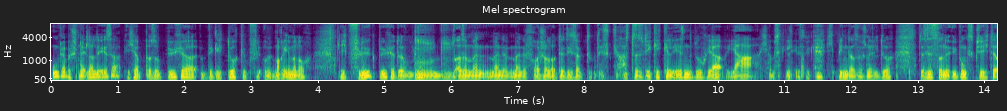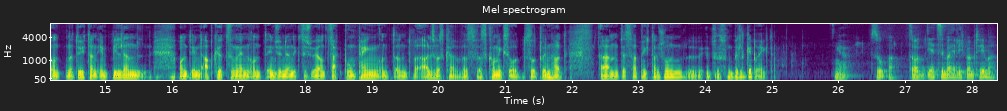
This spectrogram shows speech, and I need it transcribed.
unglaublich schneller Leser. Ich habe also Bücher wirklich durchgepflügt, mache immer noch. Ich pflüge Bücher durch. Also mein, meine, meine Frau Charlotte, die sagt, das, hast du das wirklich gelesen, das Buch? Ja, ja, ich habe es gelesen. Ich bin da so schnell durch. Das ist so eine Übungsgeschichte und natürlich dann in Bildern und in Abkürzungen und Ingenieur nichts zu schwer und zack, pum, peng und, und alles, was, was, was Comic so, so drin hat, ähm, das hat mich dann schon so ein bisschen geprägt. Ja, super. So, jetzt sind wir endlich beim Thema.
